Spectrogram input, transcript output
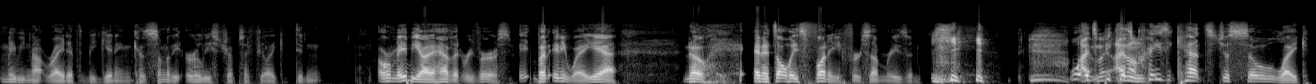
maybe not right at the beginning, because some of the early strips I feel like didn't, or maybe I have it reversed. It- but anyway, yeah, no, and it's always funny for some reason. Well, it's I because don't- Krazy Kat's just so like,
